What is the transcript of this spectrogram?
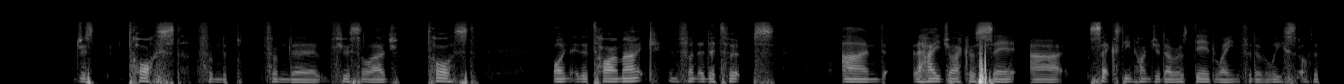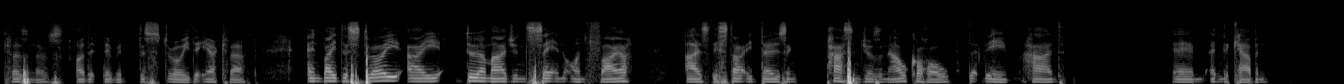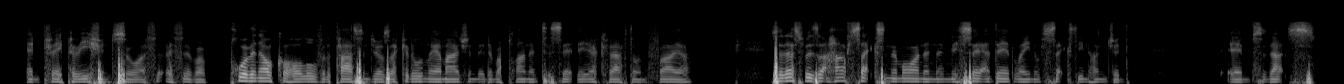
just tossed from the from the fuselage, tossed onto the tarmac in front of the troops, and the hijackers set a 1600 hours deadline for the release of the prisoners, or that they would destroy the aircraft. And by destroy, I do imagine setting on fire as they started dousing passengers in alcohol that they had um, in the cabin in preparation. So if, if they were pouring alcohol over the passengers, I could only imagine that they were planning to set the aircraft on fire. So this was at half six in the morning, and they set a deadline of 1600. Um, so that's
